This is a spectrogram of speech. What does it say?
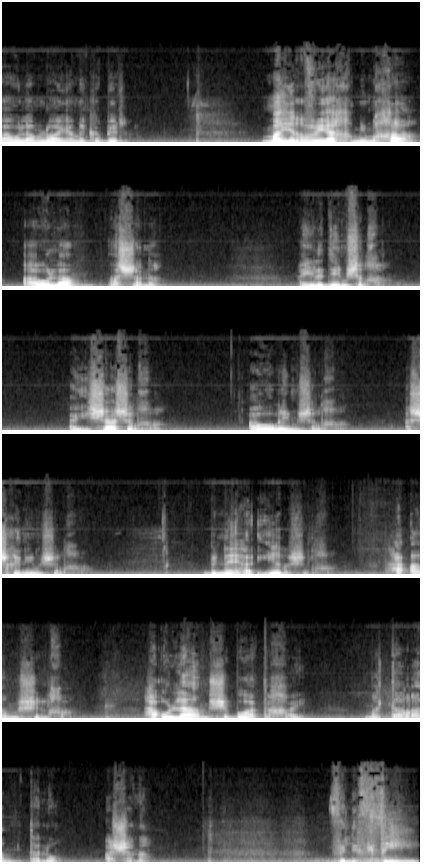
העולם לא היה מקבל? מה הרוויח ממך העולם השנה? הילדים שלך, האישה שלך, ההורים שלך, השכנים שלך, בני העיר שלך, העם שלך, העולם שבו אתה חי. מה תרמת לו השנה? ולפי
